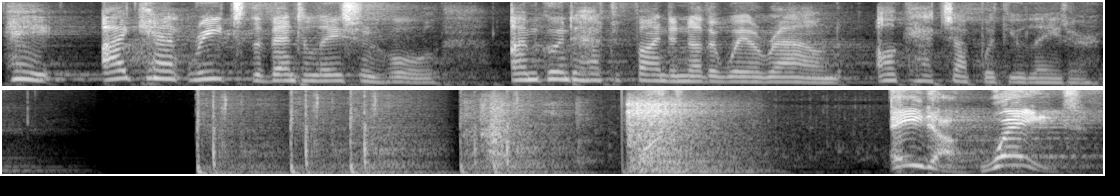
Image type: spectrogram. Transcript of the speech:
Hey, I can't reach the ventilation hole. I'm going to have to find another way around. I'll catch up with you later. What? Ada, wait!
